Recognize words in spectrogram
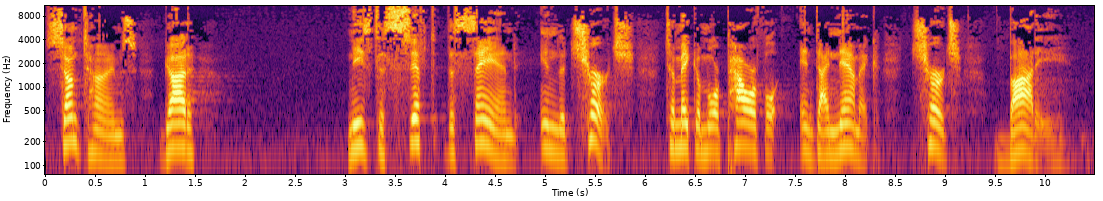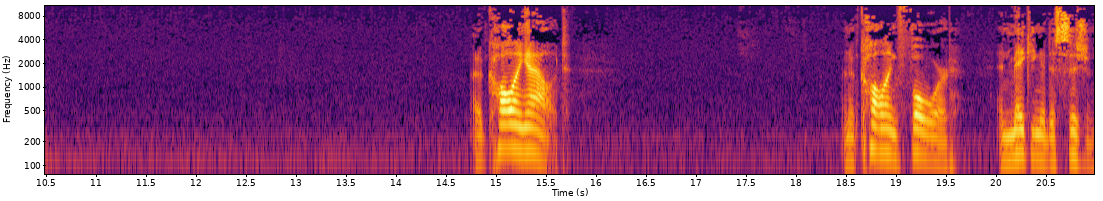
Sometimes God needs to sift the sand in the church to make a more powerful and dynamic church body. And a calling out and a calling forward and making a decision.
